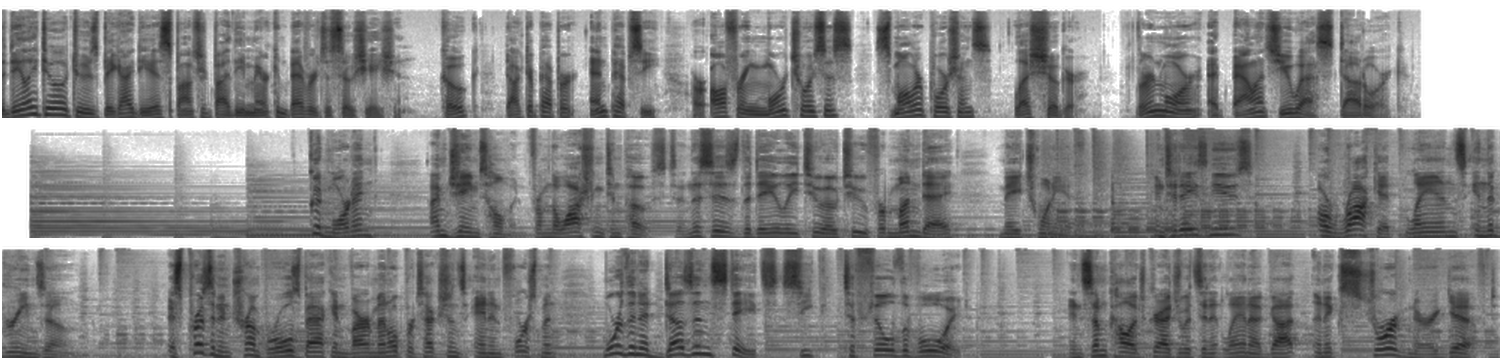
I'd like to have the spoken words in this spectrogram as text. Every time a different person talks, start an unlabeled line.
The Daily 202's Big Idea is sponsored by the American Beverage Association. Coke, Dr. Pepper, and Pepsi are offering more choices, smaller portions, less sugar. Learn more at balanceus.org.
Good morning. I'm James Hohmann from the Washington Post, and this is the Daily 202 for Monday, May 20th. In today's news, a rocket lands in the green zone. As President Trump rolls back environmental protections and enforcement, more than a dozen states seek to fill the void. And some college graduates in Atlanta got an extraordinary gift.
